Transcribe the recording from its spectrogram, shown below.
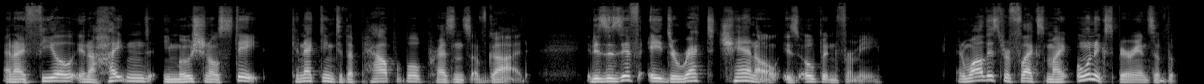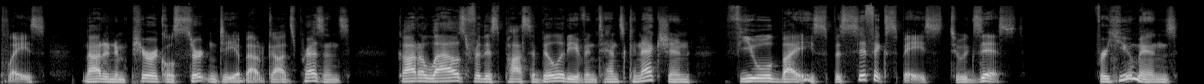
and I feel in a heightened emotional state, connecting to the palpable presence of God. It is as if a direct channel is open for me. And while this reflects my own experience of the place, not an empirical certainty about God's presence, God allows for this possibility of intense connection fueled by a specific space to exist. For humans,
